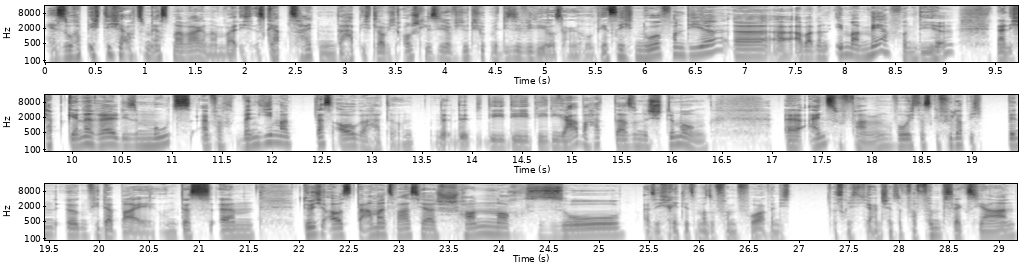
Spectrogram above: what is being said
Ja, so habe ich dich ja auch zum ersten Mal wahrgenommen, weil ich, es gab Zeiten, da habe ich, glaube ich, ausschließlich auf YouTube mir diese Videos angeguckt. Jetzt nicht nur von dir, äh, aber dann immer mehr von dir. Nein, ich habe generell diese Moods einfach, wenn jemand das Auge hatte und ne, die, die, die, die Gabe hat, da so eine Stimmung äh, einzufangen, wo ich das Gefühl habe, ich bin irgendwie dabei. Und das ähm, durchaus, damals war es ja schon noch so, also ich rede jetzt mal so von vor, wenn ich das richtig einschätze, vor fünf, sechs Jahren,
